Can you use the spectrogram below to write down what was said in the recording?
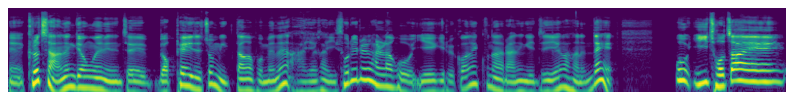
예, 그렇지 않은 경우에는 이제 몇 페이지 좀 읽다가 보면은 아 얘가 이 소리를 하려고 이 얘기를 꺼냈구나라는 게 이제 이해가 가는데 뭐이 저자의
